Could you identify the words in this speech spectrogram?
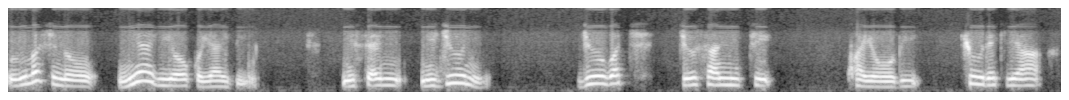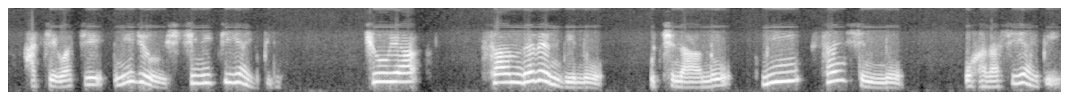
うるま市の宮城陽子やいびん。2020年10月13日火曜日旧暦や8月27日やいびん昼夜サンデレンディのうちなのみ三振のお話やいび。ん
